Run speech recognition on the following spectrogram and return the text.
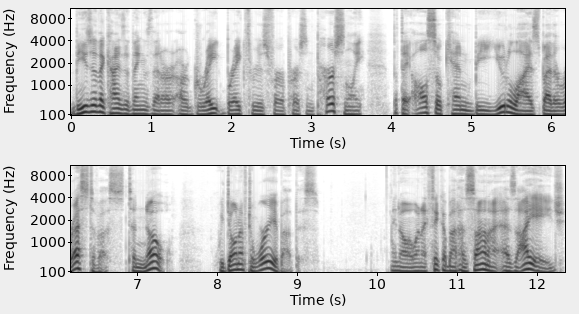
These are the kinds of things that are, are great breakthroughs for a person personally, but they also can be utilized by the rest of us to know we don't have to worry about this. You know, when I think about Hasanna as I age,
